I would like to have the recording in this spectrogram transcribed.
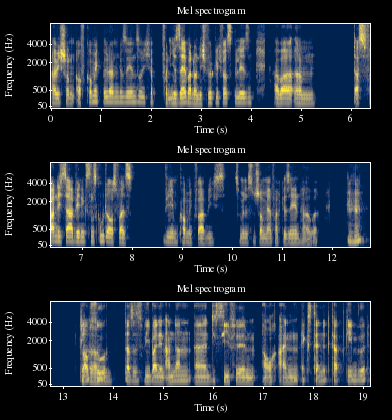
habe ich schon auf Comicbildern gesehen so. Ich habe von ihr selber noch nicht wirklich was gelesen, aber, ähm, das fand ich sah wenigstens gut aus, weil's wie im Comic war, wie ich's zumindest schon mehrfach gesehen habe. Mhm. Glaubst du, Ähm. dass es wie bei den anderen, äh, DC-Filmen auch einen Extended Cut geben wird?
